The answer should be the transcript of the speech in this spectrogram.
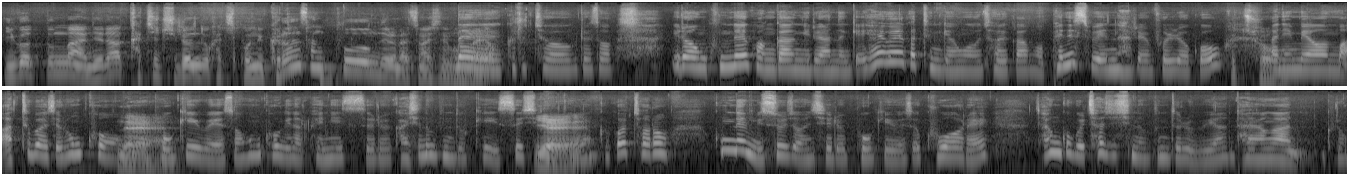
이것뿐만 아니라 같이 주변도 같이 보는 그런 상품들을 말씀하시는 건가요? 네, 그렇죠. 그래서 이런 국내 관광이라는 게 해외 같은 경우 저희가 뭐 베니스 비엔나를 보려고 그렇죠. 아니면 뭐 아트바젤 홍콩을 네. 보기 위해서 홍콩이나 베니스를 가시는 분도 꽤 있으시거든요. 예. 그것처럼 국내 미술 전시를 보기 위해서 9월에 한국을 찾으시는 분들을 위한 다양한 그런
